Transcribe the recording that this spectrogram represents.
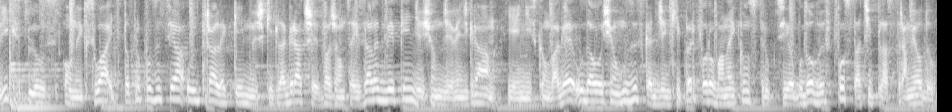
Lix Plus Onyx White to propozycja ultralekkiej myszki dla graczy, ważącej zaledwie 59 gram. Jej niską wagę udało się uzyskać dzięki perforowanej konstrukcji obudowy w postaci plastra miodu.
